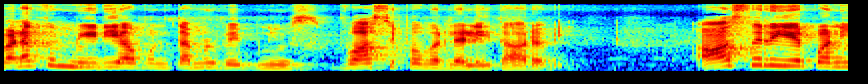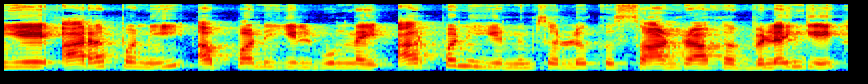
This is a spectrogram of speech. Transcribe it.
வணக்கம் media one Tamil web news. வாசிப்பவர் லலிதா ரவி. ஆசிரியர் பணியே அறப்பணி அப்பணியில் உன்னை அர்ப்பணி என்னும் சொல்லுக்கு சான்றாக விளங்கி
